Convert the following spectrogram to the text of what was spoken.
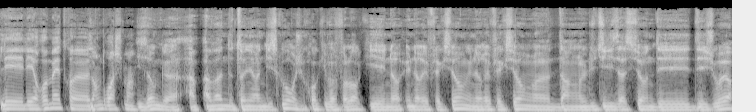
les, les, les remettre euh, dans le droit chemin? Disons qu'avant de tenir un discours, je crois qu'il va falloir qu'il y ait une, une réflexion, une réflexion euh, dans l'utilisation des, des joueurs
